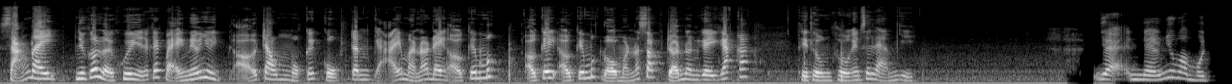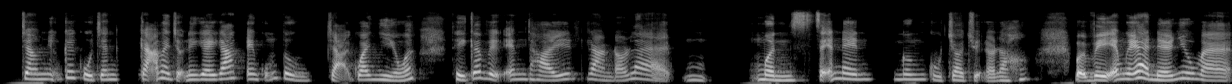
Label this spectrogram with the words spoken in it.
sẵn đây như có lời khuyên cho các bạn nếu như ở trong một cái cuộc tranh cãi mà nó đang ở cái mức ở cái ở cái mức độ mà nó sắp trở nên gây gắt á thì thường thường em sẽ làm cái gì? Dạ nếu như mà một trong những cái cuộc tranh cãi mà trở nên gây gắt em cũng từng trải qua nhiều á thì cái việc em thấy rằng đó là mình sẽ nên ngưng cuộc trò chuyện ở đó bởi vì em nghĩ là nếu như mà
